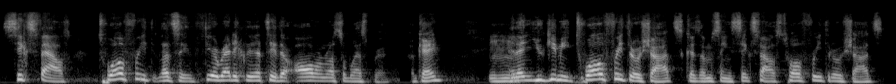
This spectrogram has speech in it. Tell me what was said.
six fouls, 12 free, let's say theoretically, let's say they're all on Russell Westbrook. Okay. Mm-hmm. And then you give me 12 free throw shots because I'm saying six fouls, 12 free throw shots.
